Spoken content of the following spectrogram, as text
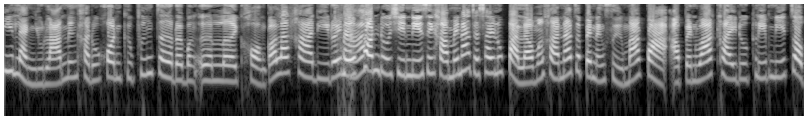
มีแหล่งอยู่ร้านนึงค่ะทุกคนคือเพิ่งเจอโดยบังเอิญเลยของก็ราคาดีด้วยนะทุกคนดูชิ้นนี้สิคะไม่น่าจะใช่ลูกปัดแล้วมั้งคะน่าจะเป็นหนังสือมากกว่า เอาเป็นว่าใครดูคลิปนี้จบ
